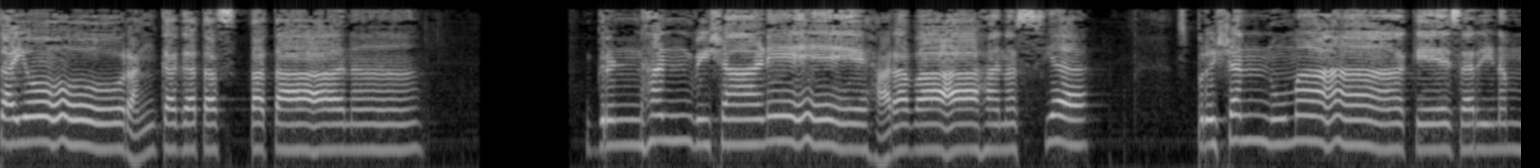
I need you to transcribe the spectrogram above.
तयोरङ्कगतस्ततान गृह्णन् विषाणे हरवाहनस्य स्पृशन्नुमा केसरिणम्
